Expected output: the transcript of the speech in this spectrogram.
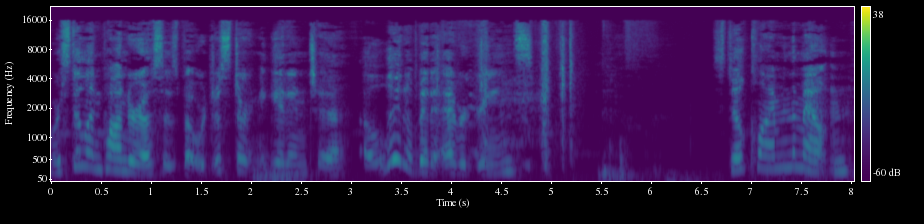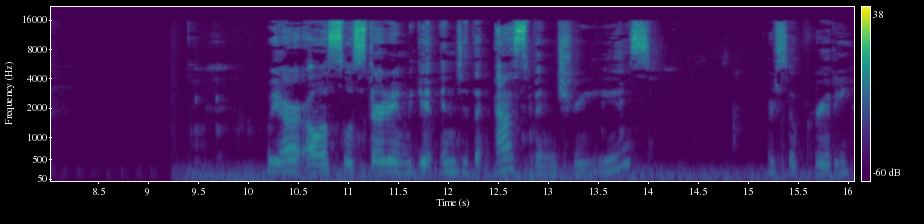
we're still in ponderosas, but we're just starting to get into a little bit of evergreens. Still climbing the mountain. We are also starting to get into the aspen trees. They're so pretty.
